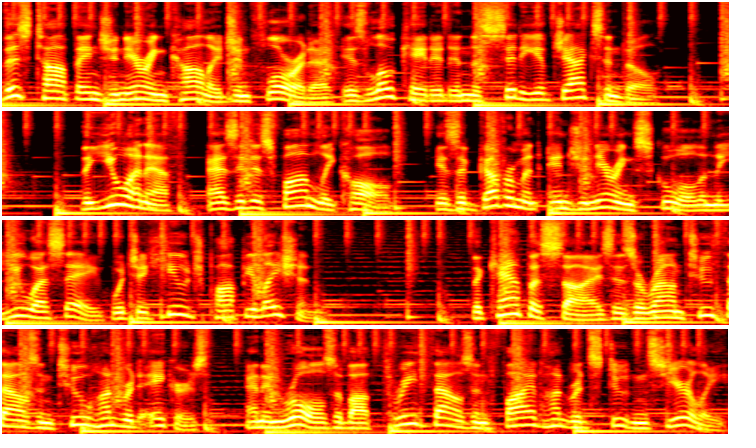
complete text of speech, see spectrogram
This top engineering college in Florida is located in the city of Jacksonville. The UNF, as it is fondly called, is a government engineering school in the USA which a huge population. The campus size is around 2,200 acres and enrolls about 3,500 students yearly.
